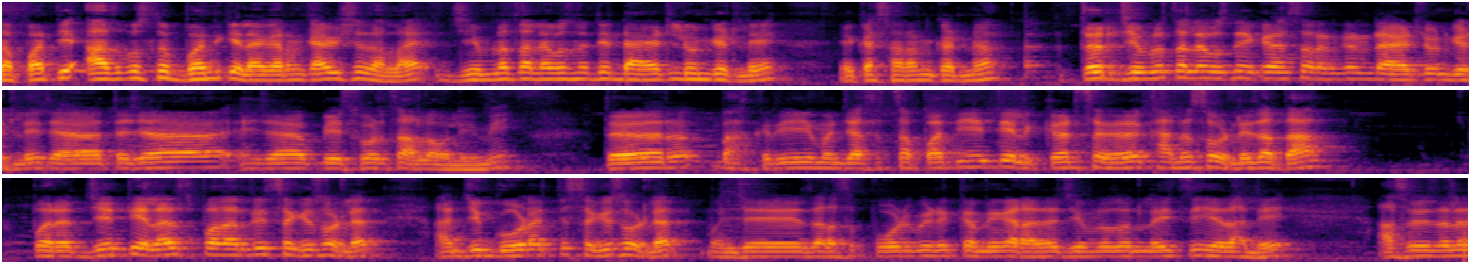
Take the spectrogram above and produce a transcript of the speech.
चपाती आजपासून बंद केल्या कारण काय विषय झाला आहे जिमला चालल्यापासून ते डाएट लिहून घेतले एका सरांकडनं. तर जिमला चालल्यापासून एका सरांकडे डायट लिहून घेतले. त्या त्याच्या ह्याच्या बेसवर चालवले मी. तर भाकरी म्हणजे असं चपाती तेलकट सगळं खाणं सोडले जाता. परत जे तेलाच पदार्थ ते सगळे सोडल्यात. आणि जे गोड आहेत ते सगळे सोडल्यात. म्हणजे जरासं पोट बिड कमी करायचं. जिमला जाऊन लईच हे झाले. असं हे झालं.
